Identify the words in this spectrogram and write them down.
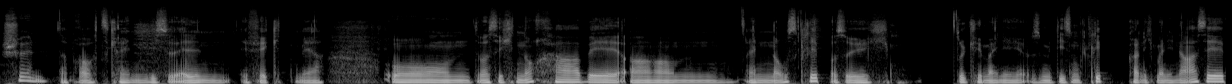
Schön. Da braucht es keinen visuellen Effekt mehr. Und was ich noch habe, ähm, einen Nose-Clip. Also ich drücke meine, also mit diesem Clip kann ich meine Nase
